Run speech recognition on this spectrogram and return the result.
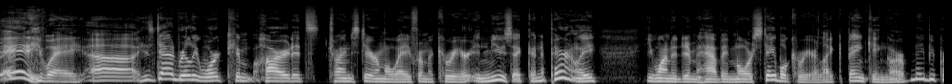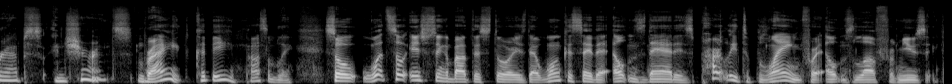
Anyway, uh, his dad really worked him hard at trying to steer him away from a career in music, and apparently, he wanted him to have a more stable career like banking or maybe perhaps insurance. Right. Could be, possibly. So, what's so interesting about this story is that one could say that Elton's dad is partly to blame for Elton's love for music.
